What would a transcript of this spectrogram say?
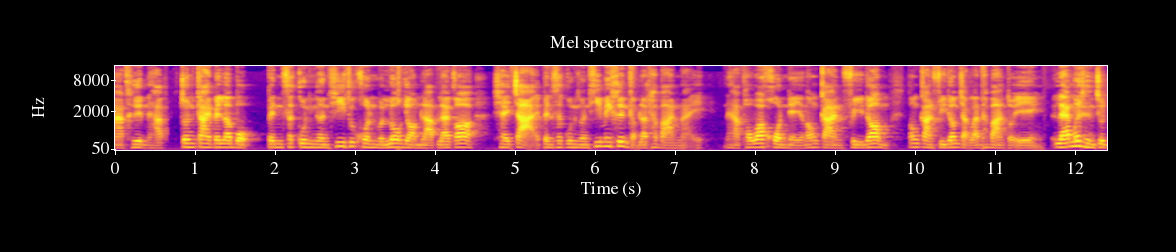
มากขึ้นนะครับ จนกลายเป็นระบบเป็นสกุลเงินที่ทุกคนบนโลกยอมรับ แล้วก็ใช้จ่ายเป็นสกุลเงินที่ไม่ขึ้นกับรัฐบาลไหน นะครับเพราะว่าคนเนี่ยยังต้องการฟรีดอมต้องการฟรีดอมจากรัฐบาลตัวเอง และเมื่อถึงจุด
